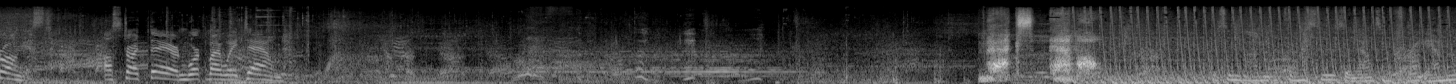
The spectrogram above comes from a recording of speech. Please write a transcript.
Strongest. I'll start there and work my way down. Max ammo. Disembodied forces announcing free ammo?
